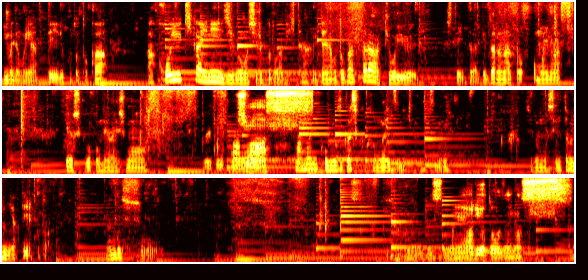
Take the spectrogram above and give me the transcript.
今でもやっていることとか、あこういう機会に自分を知ることができたなみたいなことがあったら共有していただけたらなと思います。よろしくお願いします。お願いしますしまああまりこう難しく考えずにですね、自分を知るためにやっていることは何でしょうそうですね。ありがとうございます。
